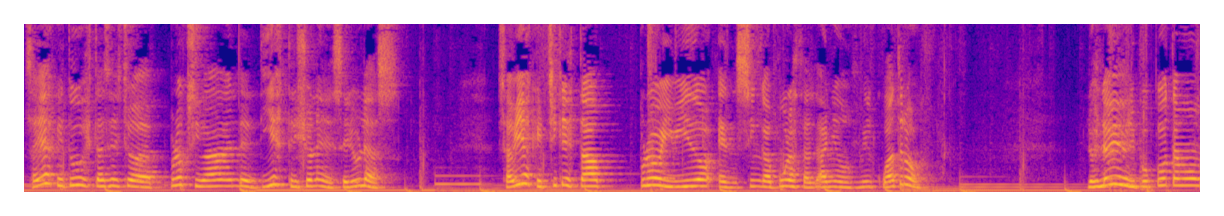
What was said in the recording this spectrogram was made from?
¿Sabías que tú estás hecho de aproximadamente 10 trillones de células? ¿Sabías que el chicle estaba prohibido en Singapur hasta el año 2004? Los labios del hipopótamo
